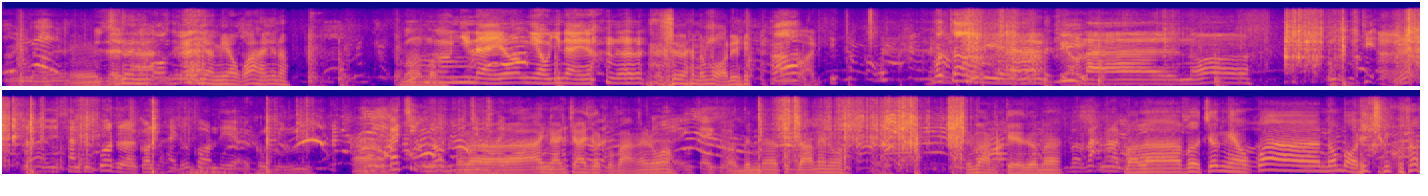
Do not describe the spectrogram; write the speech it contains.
anh ừ, Bây giờ là- nhà- nhà nghèo quá hay như nào? Mà, cũng như này nó nghèo như này nó, bỏ đi. Nó bỏ đi. Mất thằng. Thế thì à, kiểu là nó cũng chị ở đấy. Nó sang Trung Quốc rồi còn hai đứa con thì ở cùng mình. À, các chị nó đó là anh là anh trai ruột của Vàng này đúng không? anh trai Ở rồi bên uh, Túc Đán này đúng không? Cái Vàng kể rồi mà. Là Bảo là vợ trước nghèo quá nó bỏ đi Trung Quốc.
